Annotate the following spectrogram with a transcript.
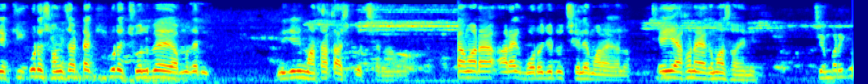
যে কি করে সংসারটা কি করে চলবে আমাদের নিজেরই মাথা কাজ করছে না। আমার আমার আর এক বড় জেঠুর ছেলে মারা গেল। এই এখন এক মাস হয়নি। চেম্বারে কি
